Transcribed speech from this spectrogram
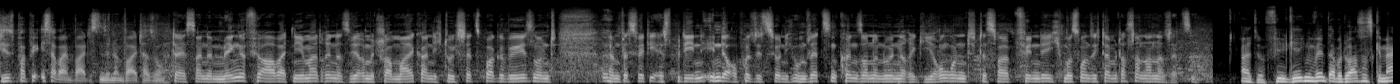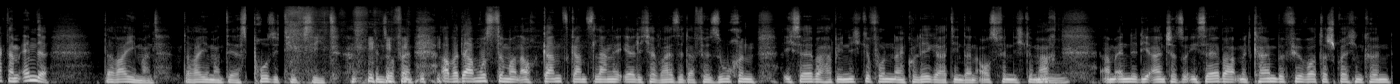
Dieses Papier ist aber im weitesten Sinne Weiter so. Da ist eine Menge für Arbeitnehmer drin. Das wäre mit Jamaika nicht durchsetzbar gewesen. Und ähm, das wird die SPD in der Opposition nicht umsetzen können, sondern nur in der Regierung. Und deshalb finde ich, muss man sich damit auseinandersetzen. Also viel Gegenwind, aber du hast es gemerkt am Ende da war jemand, da war jemand, der es positiv sieht. Insofern, aber da musste man auch ganz, ganz lange ehrlicherweise dafür suchen. Ich selber habe ihn nicht gefunden, ein Kollege hat ihn dann ausfindig gemacht. Mhm. Am Ende die Einschätzung, ich selber habe mit keinem Befürworter sprechen können.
